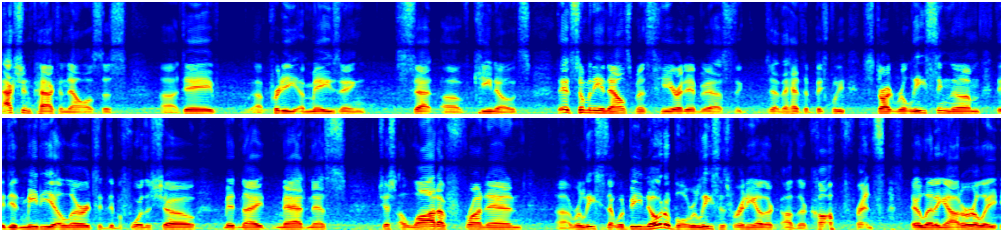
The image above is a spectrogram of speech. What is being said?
action-packed analysis. Uh, Dave, a pretty amazing set of keynotes. They had so many announcements here at AWS, they, had to basically start releasing them. They did media alerts, they did before the show, Midnight Madness, just a lot of front end uh, releases that would be notable releases for any other, other conference. They're letting out early.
